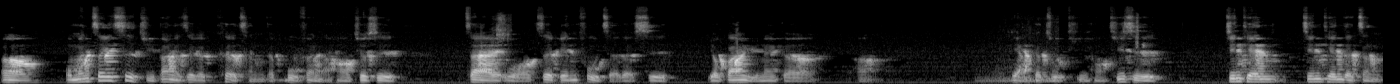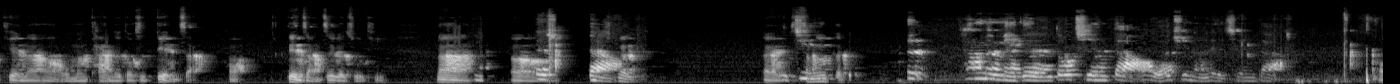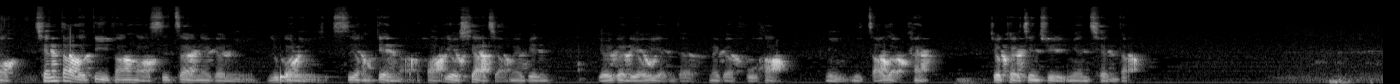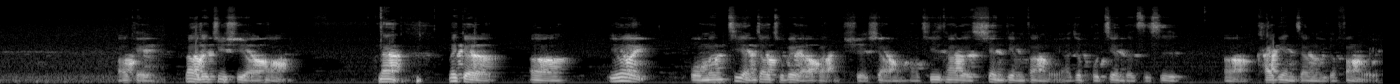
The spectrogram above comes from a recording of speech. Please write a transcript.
呃，我们这一次举办的这个课程的部分，然后就是在我这边负责的是有关于那个啊两个主题哈。其实今天今天的整天呢哈，我们谈的都是店长哦，店长这个主题。那呃，呃，第一个是他们每个人都签到，我要去哪里签到？哦，签到的地方哈是在那个你，如果你是用电脑的话，右下角那边有一个留言的那个符号，你你找找看，就可以进去里面签到。OK，那我就继续哦哈。那那个呃，因为我们既然叫储备老板学校嘛，其实它的限定范围啊，就不见得只是呃开店这样的一个范围。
